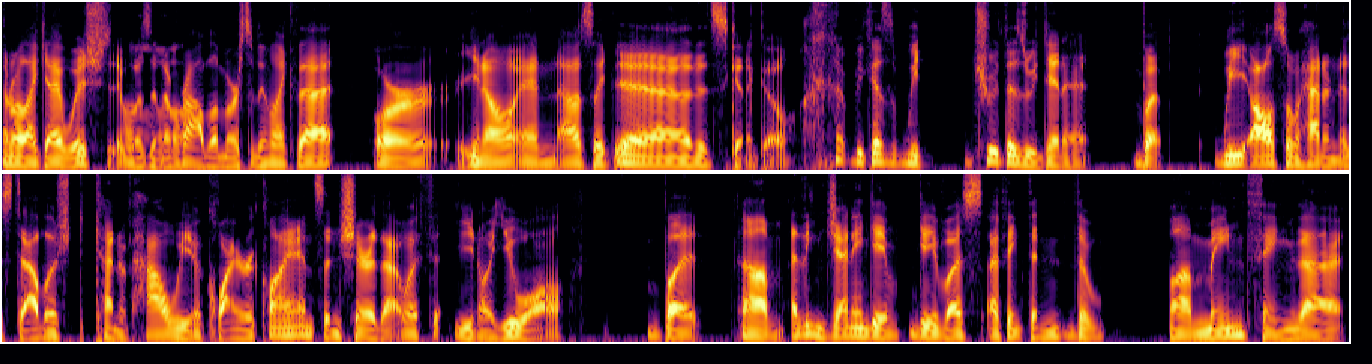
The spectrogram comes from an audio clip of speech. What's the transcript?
and we're like, I wish it wasn't a oh. problem or something like that, or you know. And I was like, yeah, it's gonna go because we truth is we didn't, but we also hadn't established kind of how we acquire clients and share that with you know you all. But um, I think Jenny gave gave us I think the the uh, main thing that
